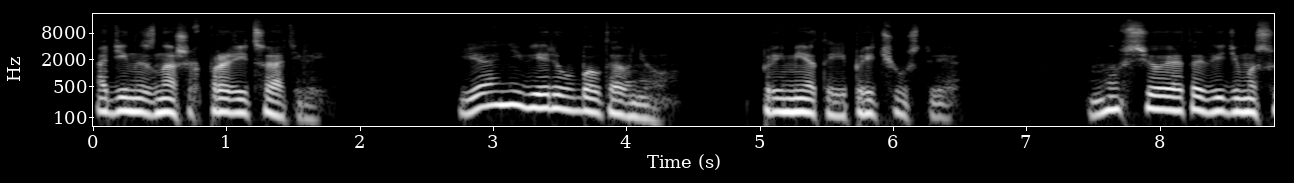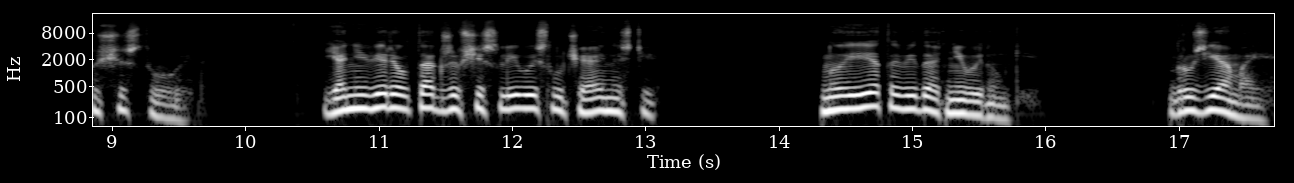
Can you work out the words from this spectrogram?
один из наших прорицателей. Я не верил в болтовню, приметы и предчувствия. Но все это, видимо, существует. Я не верил также в счастливые случайности. Но и это, видать, не выдумки. Друзья мои,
